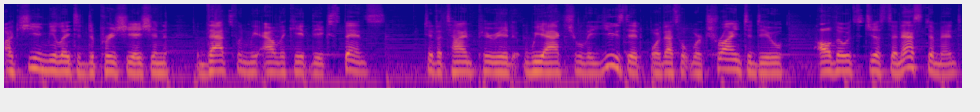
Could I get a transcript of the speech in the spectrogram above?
accumulated depreciation. That's when we allocate the expense to the time period we actually used it, or that's what we're trying to do, although it's just an estimate,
